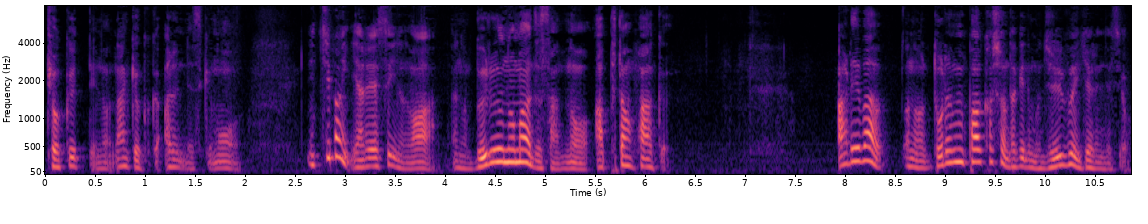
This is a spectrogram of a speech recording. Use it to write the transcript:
曲っていうのは何曲かあるんですけども、一番やりやすいのは、あの、ブルーノマーズさんのアップタウンファーク。あれは、あの、ドラムパーカッションだけでも十分いけるんですよ。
